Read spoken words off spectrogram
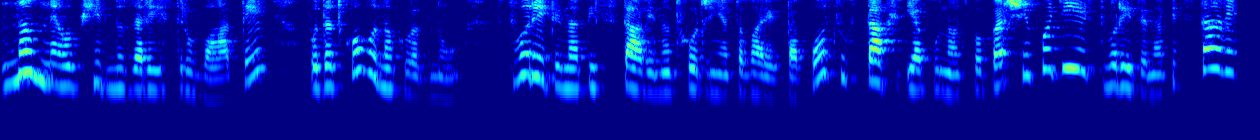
нам необхідно зареєструвати податкову накладну. Створити на підставі надходження товарів та послуг, так як у нас по першій події, створити на підставі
